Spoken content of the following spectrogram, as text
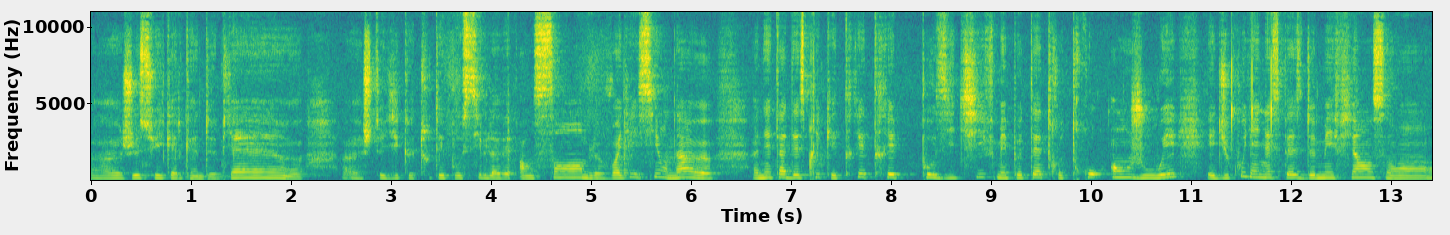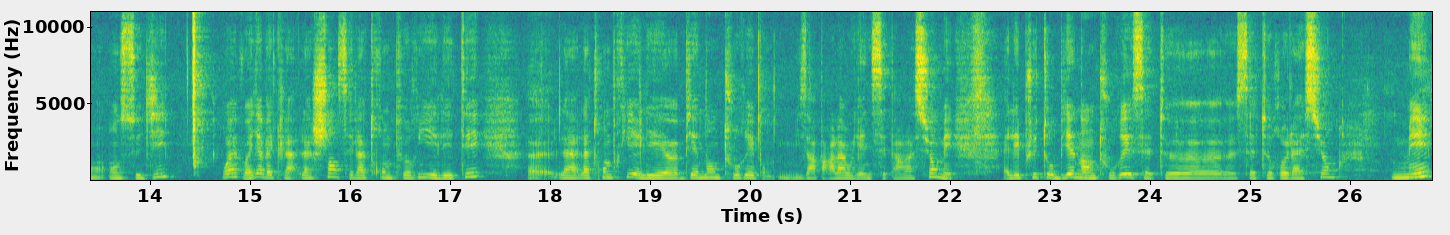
euh, je suis quelqu'un de bien, euh, je te dis que tout est possible avec, ensemble. Vous voyez ici, on a un état d'esprit qui est très très positif, mais peut-être trop enjoué. Et du coup, il y a une espèce de méfiance. On, se dit, ouais, vous voyez, avec la, chance et la tromperie et l'été, la, la, tromperie, elle est bien entourée. Bon, mis à part là où il y a une séparation, mais elle est plutôt bien entourée, cette, cette relation. Mais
